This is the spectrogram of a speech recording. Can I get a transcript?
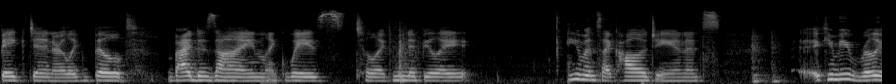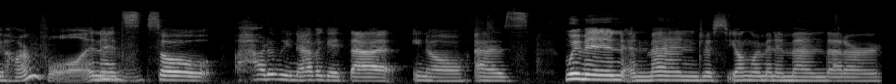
baked in or like built by design like ways to like manipulate human psychology and it's it can be really harmful and mm-hmm. it's so how do we navigate that you know as women and men just young women and men that are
